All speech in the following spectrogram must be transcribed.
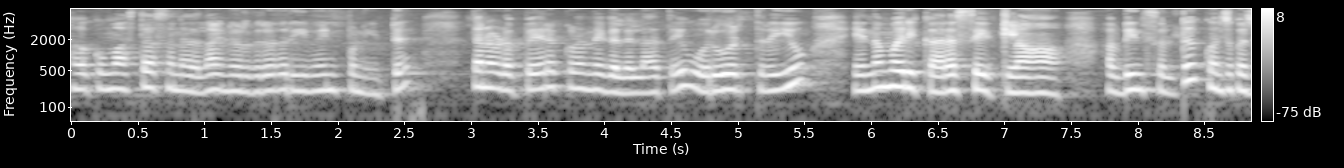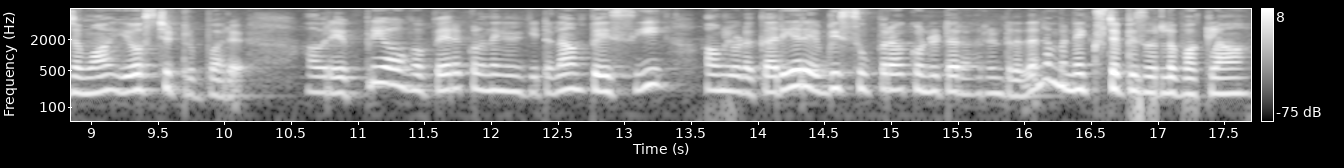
குமாஸ்தா சொன்னதெல்லாம் இன்னொரு தடவை ரீவைண்ட் பண்ணிவிட்டு தன்னோட பேர குழந்தைகள் எல்லாத்தையும் ஒரு ஒருத்தரையும் என்ன மாதிரி கரை சேர்க்கலாம் அப்படின்னு சொல்லிட்டு கொஞ்சம் கொஞ்சமாக யோசிச்சிட்ருப்பார் அவர் எப்படி அவங்க பேரக்குழந்தைங்க கிட்டலாம் பேசி அவங்களோட கரியரை எப்படி சூப்பராக கொண்டுட்டு வராருன்றதை நம்ம நெக்ஸ்ட் எபிசோடில் பார்க்கலாம்.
